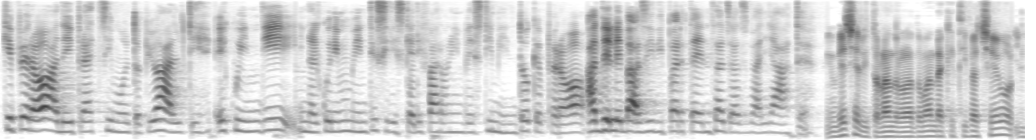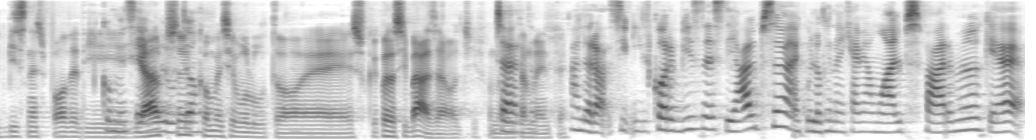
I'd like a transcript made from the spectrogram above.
che però ha dei prezzi molto più alti e quindi in alcuni momenti si rischia di fare un investimento che però ha delle basi di partenza già sbagliate. Invece ritornando alla domanda che ti facevo, il business model di, come di Alps evoluto? come si è evoluto e su che cosa si basa oggi fondamentalmente? Certo. Allora sì, il core business di Alps è quello che noi chiamiamo Alps Farm che è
